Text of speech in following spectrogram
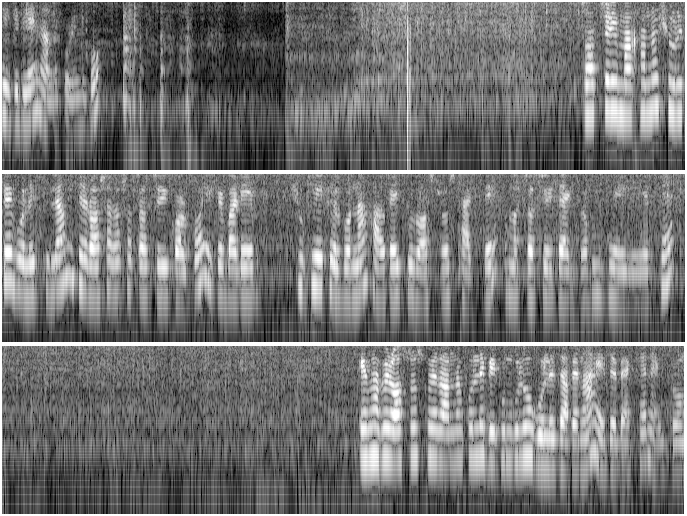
ঢেকে দিয়ে রান্না করে নিব। চচ্চড়ি মাখানো শুরুতেই বলেছিলাম যে রসা রসা চচ্চড়ি করব, একেবারে শুকিয়ে ফেলব না, হালকা একটু রস রস থাকবে। আমার চচ্চড়িটা একদম হয়ে গিয়েছে। এভাবে রস রস করে রান্না করলে বেগুনগুলোও গলে যাবে না, এই যে দেখেন একদম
